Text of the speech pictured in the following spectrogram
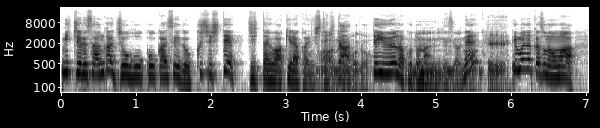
ミッチェルさんが情報公開制度を駆使して実態を明らかにしてきたっていうようなことなんですよね。で、まあ、なんかその、まあ、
